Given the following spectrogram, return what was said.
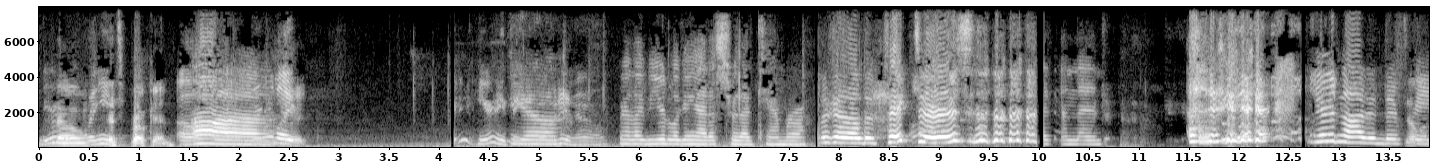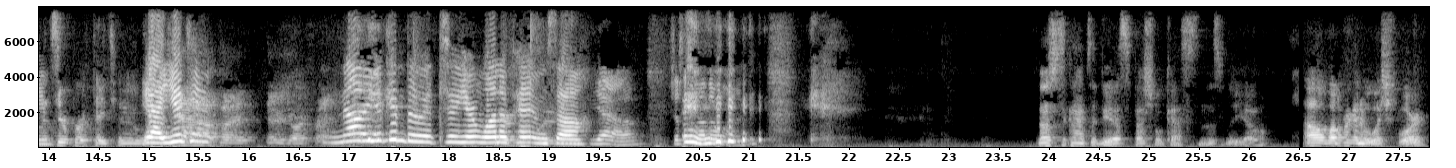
We No, ringing. it's broken. Oh, Ah. we were like, we didn't hear anything. Yeah. Yeah. We didn't know. We're like, you're looking at us through that camera. Look at all the pictures. and then. you're not in the Dylan, frame. it's your birthday too. Yeah, you can. but they're your friends. No, you can do it too. You're one of him, so. Yeah, just another one. Look at all the pictures. Just another one. Look at all the pictures. Look That's just gonna have to be a special guest in this video. Oh, what am I gonna wish for?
